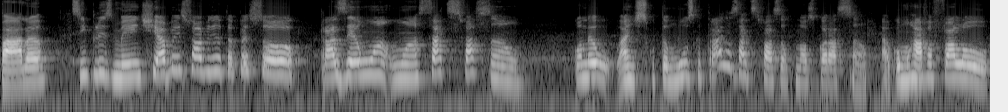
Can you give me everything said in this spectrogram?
para simplesmente abençoar a vida de outra pessoa, trazer uma, uma satisfação. Quando eu, a gente escuta música, traz uma satisfação para o nosso coração. Como o Rafa falou,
